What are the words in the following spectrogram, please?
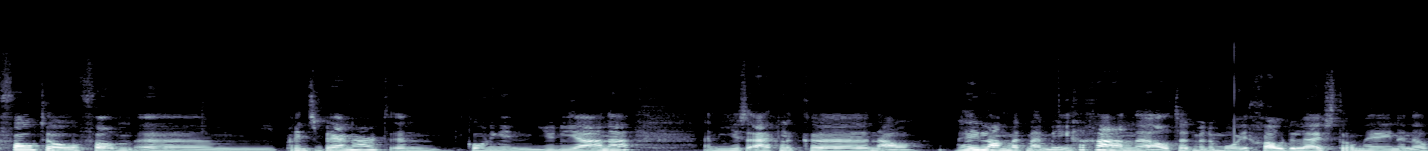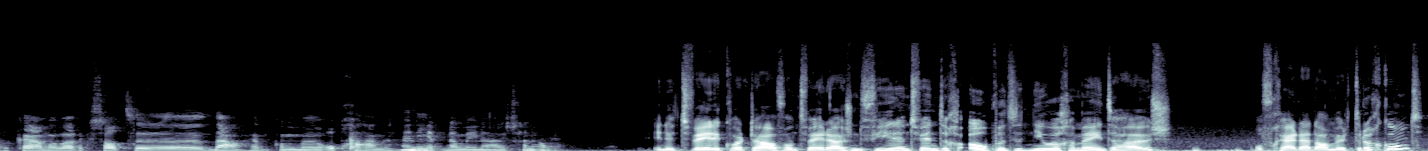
foto van prins Bernhard en koningin Juliana. En die is eigenlijk, nou, heel lang met mij meegegaan. Uh, altijd met een mooie gouden lijst eromheen. En elke kamer waar ik zat, uh, nou, heb ik hem uh, opgehangen. En die heb ik nou mee naar huis genomen. In het tweede kwartaal van 2024 opent het nieuwe gemeentehuis. Of Gerda dan weer terugkomt?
